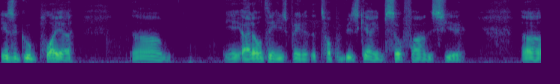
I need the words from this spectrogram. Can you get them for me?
is a good player, um, he, I don't think he's been at the top of his game so far this year. Uh,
